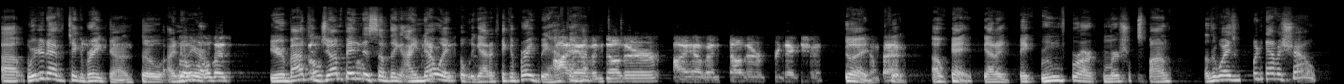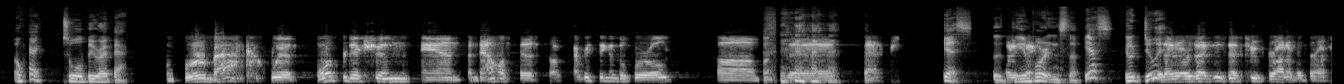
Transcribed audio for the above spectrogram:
uh, we're going to have to take a break, John. So I know well, you're, you're about to oh, jump into something. I know it, but we got to take a break. We have I to have, have another. I have another prediction. Good. good. Okay, got to make room for our commercial sponsor. Otherwise, we wouldn't have a show. Okay, so we'll be right back. We're back with more predictions and analysis of everything in the world um, that matters. Yes, the, the important stuff. Yes, do, do it. Is that, or is that, is that too broad of a brush?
